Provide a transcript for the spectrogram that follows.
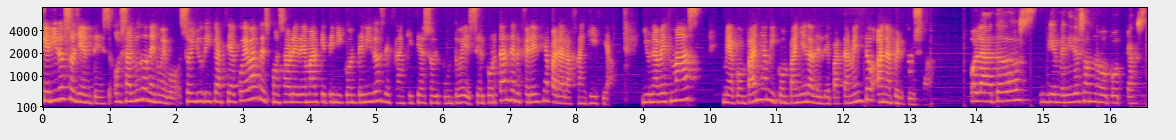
Queridos oyentes, os saludo de nuevo. Soy Judith García Cuevas, responsable de marketing y contenidos de franquiciasoy.es, el portal de referencia para la franquicia. Y una vez más, me acompaña mi compañera del departamento, Ana Pertusa. Hola a todos, bienvenidos a un nuevo podcast.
